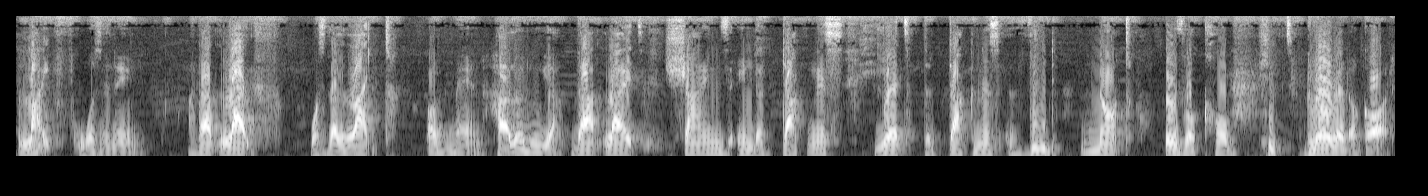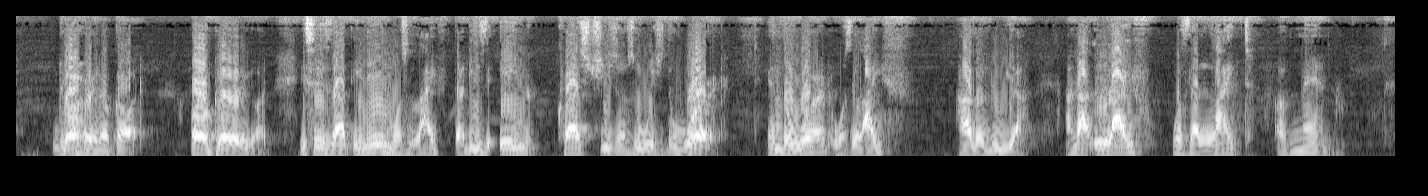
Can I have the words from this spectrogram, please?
Life was in him, and that life was the light of men. Hallelujah. That light shines in the darkness, yet the darkness did not overcome it. Glory to God. Glory to God. Oh, glory to God. He says that in him was life, that is in Christ Jesus, who is the Word. And the Word was life Hallelujah. And that life was the light of men.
